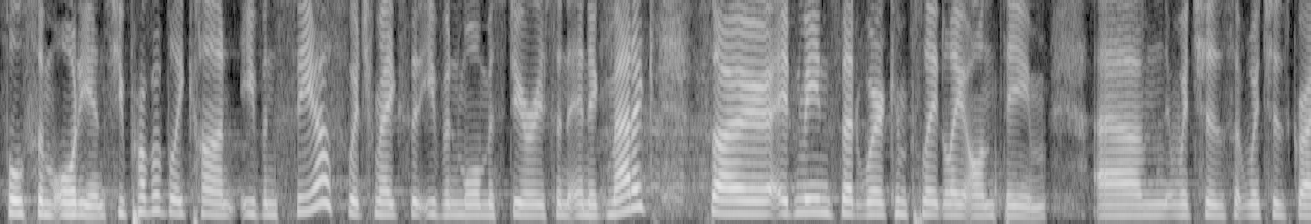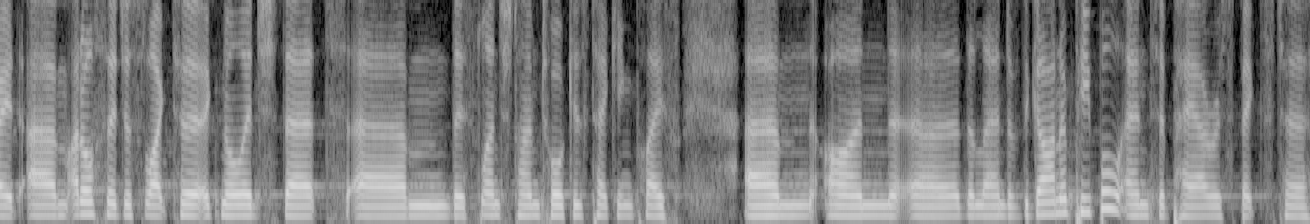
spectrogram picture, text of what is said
fulsome audience. You probably can't even see us, which makes it even more mysterious and enigmatic. So it means that we're completely on theme, um, which is which is great. Um, I'd also just like to acknowledge that um, this lunchtime talk is taking place um, on uh, the land of the Kaurna people and to pay our respects to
